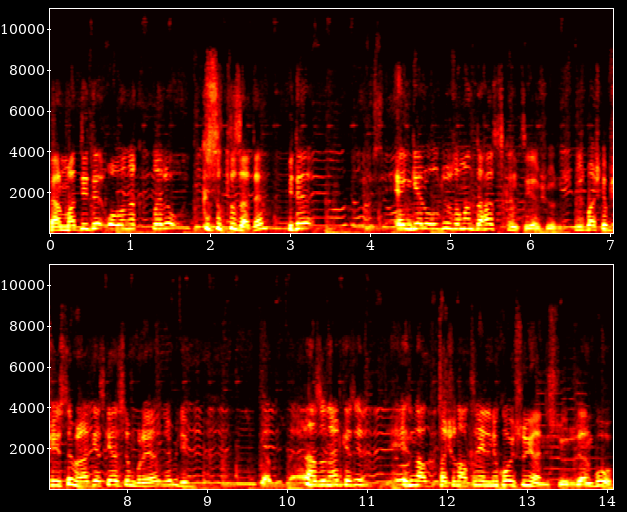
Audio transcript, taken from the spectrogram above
Yani maddi de olanakları kısıtlı zaten. Bir de engel olduğu zaman daha sıkıntı yaşıyoruz. Biz başka bir şey istemiyoruz. Herkes gelsin buraya ne bileyim. Ya en azından herkes el- elin alt, taşın altına elini koysun yani istiyoruz. Yani bu.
